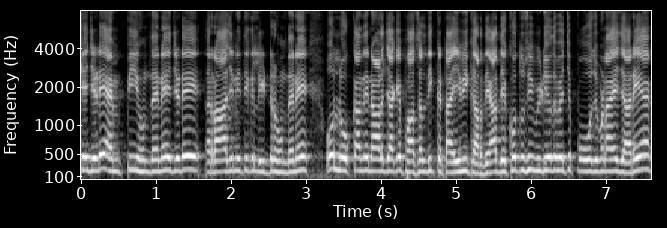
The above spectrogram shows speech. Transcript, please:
ਕਿ ਜਿਹੜੇ ਐਮਪੀ ਹੁੰਦੇ ਨੇ, ਜਿਹੜੇ ਰਾਜਨੀਤਿਕ ਲੀਡਰ ਹੁੰਦੇ ਨੇ, ਉਹ ਲੋਕਾਂ ਦੇ ਨਾਲ ਜਾ ਕੇ ਫਸਲ ਦੀ ਕਟਾਈ ਵੀ ਕਰਦੇ ਆ। ਦੇਖੋ, ਤੁਸੀਂ ਵੀਡੀਓ ਦੇ ਵਿੱਚ ਪੋਜ਼ ਬਣਾਏ ਜਾ ਰਹੇ ਆ।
